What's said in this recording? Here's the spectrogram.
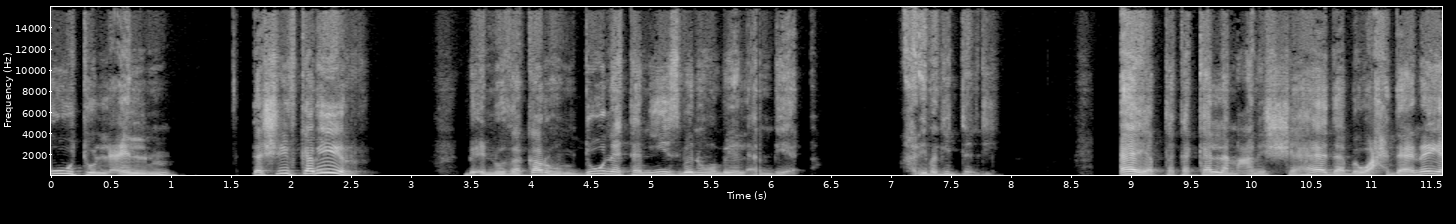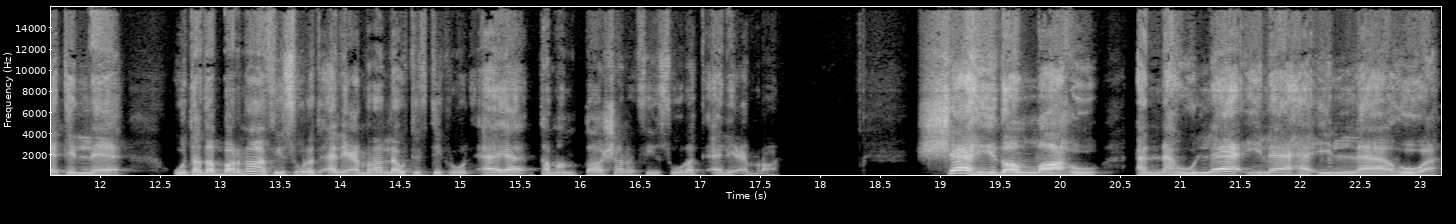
أوتوا العلم تشريف كبير. بأنه ذكرهم دون تمييز بينهم وبين الأنبياء. غريبة جدا دي. آية بتتكلم عن الشهادة بوحدانية الله وتدبرناها في سورة آل عمران لو تفتكروا. الآية 18 في سورة آل عمران. شهد الله أنه لا إله إلا هو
